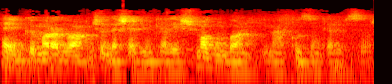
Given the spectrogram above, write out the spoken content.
Helyünkön maradva csöndesedjünk el, és magunkban imádkozzunk először.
